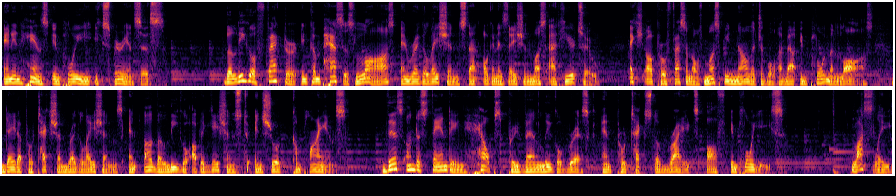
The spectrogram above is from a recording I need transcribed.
and enhance employee experiences. The legal factor encompasses laws and regulations that organizations must adhere to. HR professionals must be knowledgeable about employment laws, data protection regulations, and other legal obligations to ensure compliance. This understanding helps prevent legal risk and protects the rights of employees. Lastly,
